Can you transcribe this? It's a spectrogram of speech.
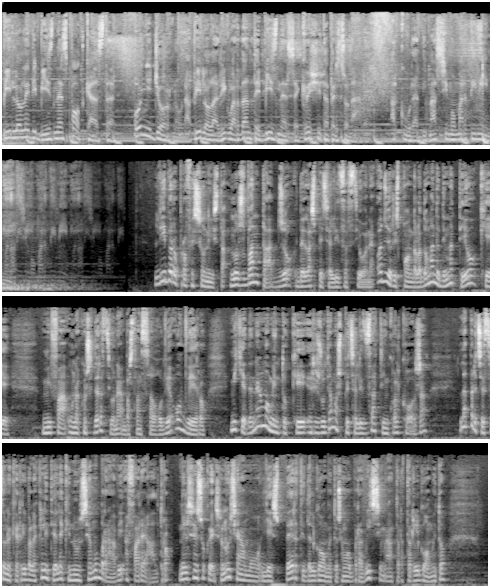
Pillole di Business Podcast. Ogni giorno una pillola riguardante business e crescita personale. A cura di Massimo Martinini. Libero professionista, lo svantaggio della specializzazione. Oggi rispondo alla domanda di Matteo che mi fa una considerazione abbastanza ovvia, ovvero mi chiede nel momento che risultiamo specializzati in qualcosa, la percezione che arriva alla clientela è che non siamo bravi a fare altro. Nel senso che se noi siamo gli esperti del gomito, siamo bravissimi a trattare il gomito,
